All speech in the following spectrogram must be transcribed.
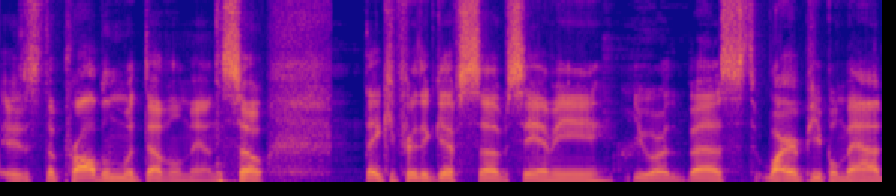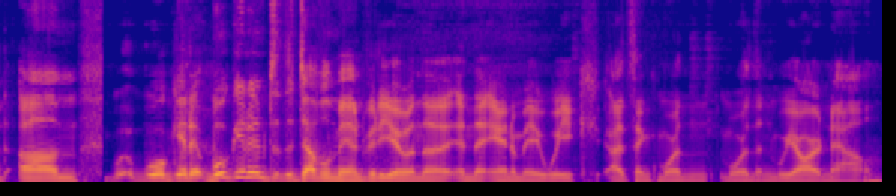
is the problem with Devilman. So, thank you for the gift sub, Sammy. You are the best. Why are people mad? Um, we'll get it. We'll get into the Devilman video in the in the anime week. I think more than more than we are now.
